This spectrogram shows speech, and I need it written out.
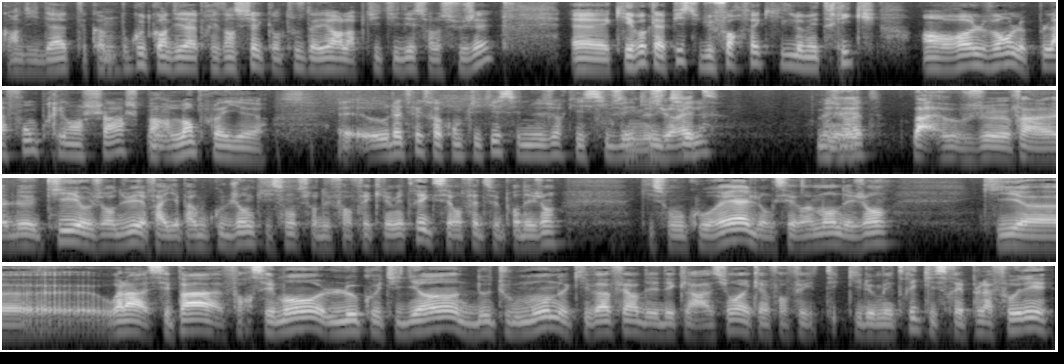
candidate, comme mm. beaucoup de candidats présidentiels qui ont tous d'ailleurs leur petite idée sur le sujet, qui évoque la piste du forfait kilométrique en relevant le plafond pris en charge par mm. l'employeur. Au-delà du fait que ce soit compliqué, c'est une mesure qui est ciblée, qui mesurette. Mesurette bah, je, enfin, le qui aujourd'hui, enfin, il n'y a pas beaucoup de gens qui sont sur du forfait kilométrique. C'est en fait c'est pour des gens qui sont au coût réel. Donc c'est vraiment des gens qui, euh, voilà, c'est pas forcément le quotidien de tout le monde qui va faire des déclarations avec un forfait kilométrique qui serait plafonné.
